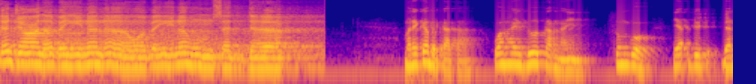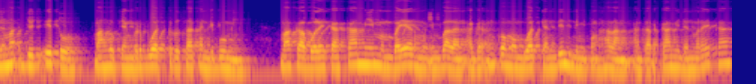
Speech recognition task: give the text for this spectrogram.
تجعل بيننا وبينهم سدا Mereka berkata, Wahai Zulkarnain, sungguh Ya'juj dan Ma'juj itu makhluk yang berbuat kerusakan di bumi. maka bolehkah kami membayarmu imbalan agar engkau membuatkan dinding penghalang antara kami dan mereka?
